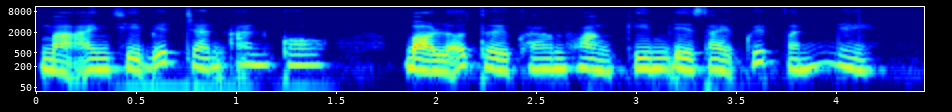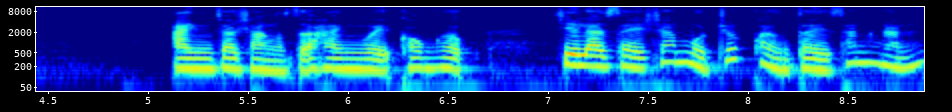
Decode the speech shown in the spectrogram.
mà anh chỉ biết trấn an cô, bỏ lỡ thời khoan hoàng kim để giải quyết vấn đề. Anh cho rằng giữa hai người không hợp chỉ là xảy ra một chút khoảng thời gian ngắn.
